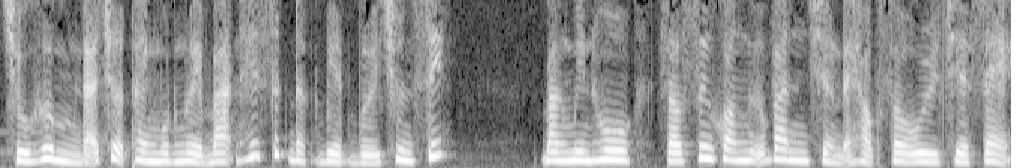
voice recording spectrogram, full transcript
Chú Hừm đã trở thành một người bạn hết sức đặc biệt với Chun Sik. Bang Min Ho, giáo sư khoa ngữ văn trường Đại học Seoul chia sẻ.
